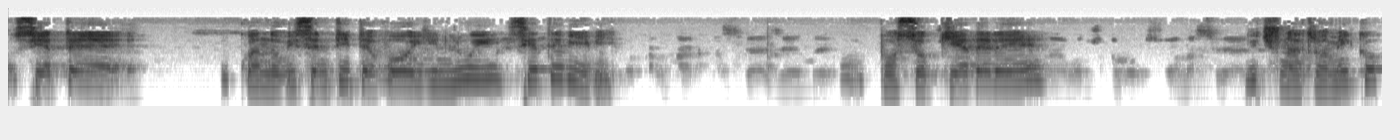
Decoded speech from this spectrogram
siete quando vi sentite voi in lui, siete vivi posso chiedere, dice un altro amico,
